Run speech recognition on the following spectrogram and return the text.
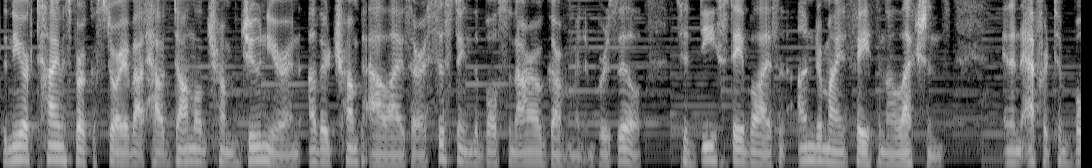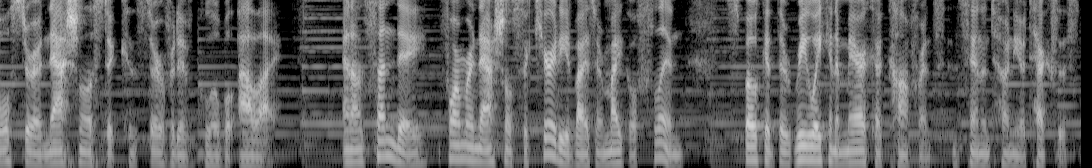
the New York Times broke a story about how Donald Trump Jr. and other Trump allies are assisting the Bolsonaro government in Brazil to destabilize and undermine faith in elections in an effort to bolster a nationalistic conservative global ally. And on Sunday, former National Security Advisor Michael Flynn spoke at the Reawaken America conference in San Antonio, Texas,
